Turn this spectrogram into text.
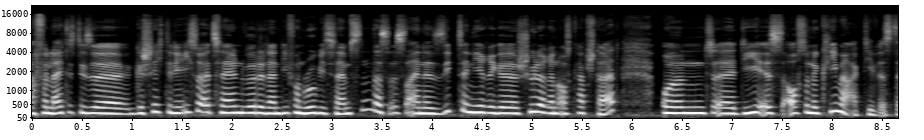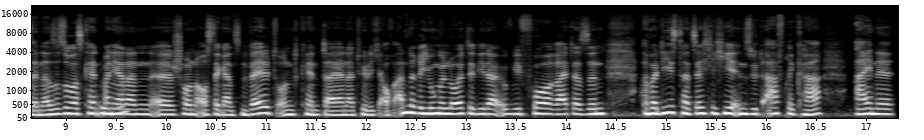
Ach, vielleicht ist diese Geschichte, die ich so erzählen würde, dann die von Ruby Sampson. Das ist eine 17-jährige Schülerin aus Kapstadt und äh, die ist auch so eine Klima Klimaaktivistin. Also sowas kennt man mhm. ja dann äh, schon aus der ganzen Welt und kennt da ja natürlich auch andere junge Leute, die da irgendwie Vorreiter sind. Aber die ist tatsächlich hier in Südafrika eine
